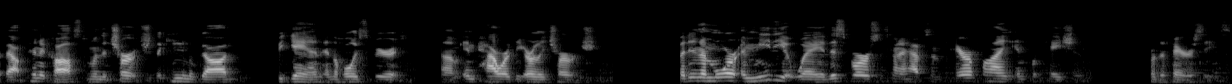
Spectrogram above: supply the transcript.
about Pentecost when the church, the kingdom of God, began and the Holy Spirit um, empowered the early church. But in a more immediate way, this verse is going to have some terrifying implications for the Pharisees.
